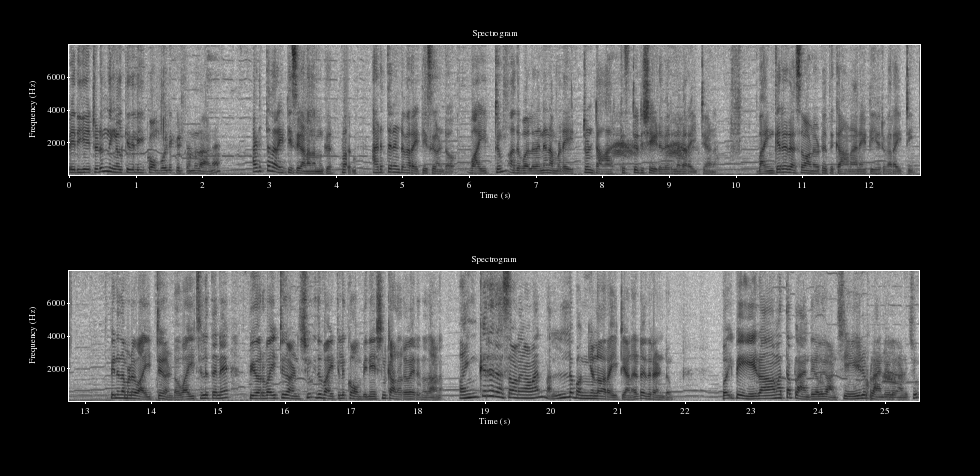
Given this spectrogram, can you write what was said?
വെരിഗേറ്റഡും നിങ്ങൾക്ക് ഇതിൽ ഈ കോമ്പോയിൽ കിട്ടുന്നതാണ്. അടുത്ത വെറൈറ്റീസ് കാണാം നമുക്ക്. അടുത്ത രണ്ട് വെറൈറ്റീസ് കണ്ടോ? വൈറ്റും അതുപോലെ തന്നെ നമ്മുടെ ഏറ്റവും ഡാർക്കസ്റ്റ് ഒരു ഷെയ്ഡ് വരുന്ന വെറൈറ്റിയാണ് ഭയങ്കര രസമാണ് കേട്ടോ ഇത് കാണാനായിട്ട് ഈ ഒരു വെറൈറ്റി പിന്നെ നമ്മുടെ വൈറ്റ് കണ്ടോ? വൈറ്റിൽ തന്നെ പ്യുവർ വൈറ്റ് കാണിച്ചു. ഇത് വൈറ്റിൽ കോമ്പിനേഷൻ കളർ വരുന്നതാണ്. ഭയങ്കര രസമാണ് കാണാൻ. നല്ല ഭംഗിയുള്ള വെറൈറ്റിയാണ് കേട്ടോ ഇത് രണ്ടും. ഇപ്പോൾ ഇപ്പോൾ ഏഴാമത്തെ പ്ലാന്റുകൾ കാണിച്ചു ഏഴ് പ്ലാന്റുകൾ കാണിച്ചു.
